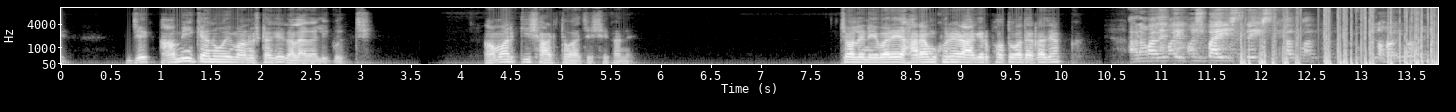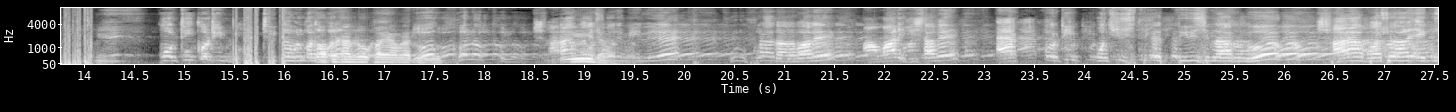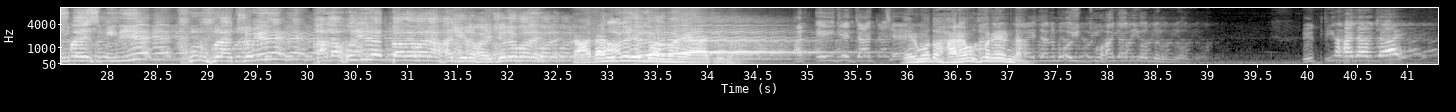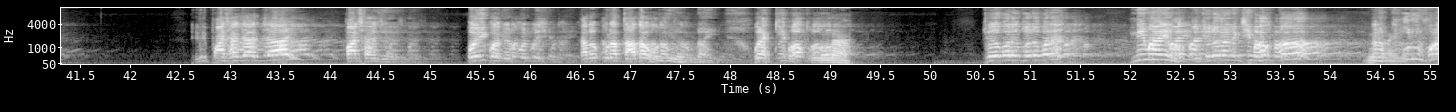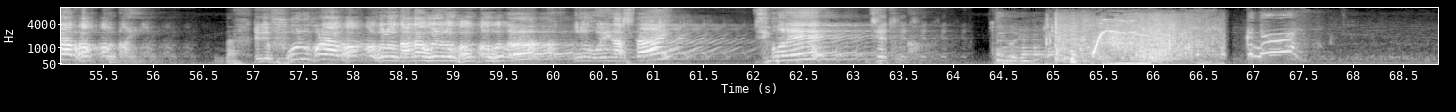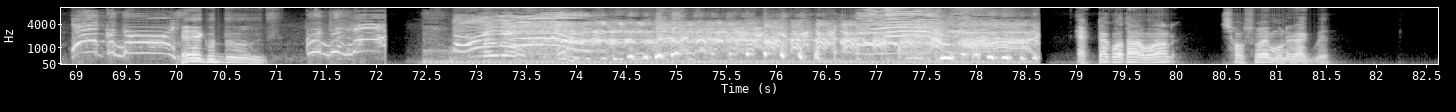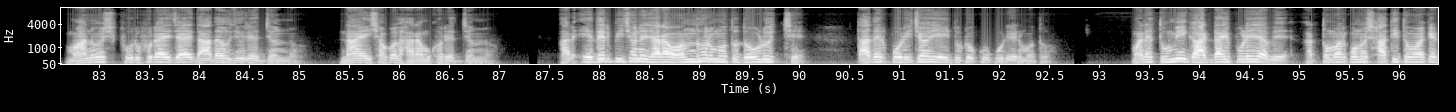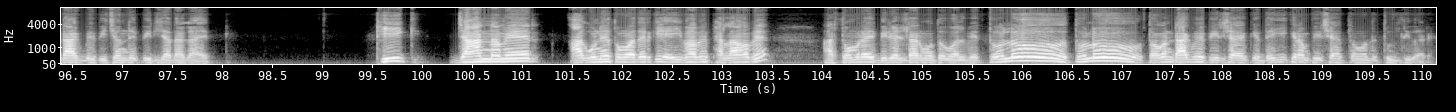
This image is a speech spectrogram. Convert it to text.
যে আমি কেন ওই মানুষটাকে গালাগালি করছি আমার কি স্বার্থ আছে সেখানে চলেন এবারে হারামখোরের আগের ফতোয়া দেখা যাক আর আমাদের একুশ বাইশ তেইশ হয়? কোটি কোটি লোক, ঠিক না কথা কতটা লোক হয় আমরা লক্ষ লক্ষ লোক। সারা বছর মিলিয়ে ফুরফুরা দরবারে আমার হিসাবে এক কোটি পঁচিশ থেকে তিরিশ লাখ লোক সারা বছর আর একুশ বাইশ মিলিয়ে ফুরফুরা জমিনে দাদা হুজুরের দরবারে হাজির হয়। জোরে বলে দাদা হুজুরের দরবারে হাজির হয়। আর এই যে যাচ্ছে এর মতো হারামখোরের না। জানব ওই দু হাজারই ওদের লোক। যদি তিন হাজার যায় যদি পাঁচ হাজার যায় ওই কজন করবে সে কারণ ওরা দাদা হুজুর নয়। ওরা কি ভক্ত? না। জোরে বলে জোরে বলে। নিমাই ভক্ত জোরে বলে কি ভক্ত? কারণ ফুরফুরা ভক্ত নয়। যদি ফুরফুরা ভক্ত হলো দাদা হুজুর ভক্ত হতো ওই রাস্তায় জীবনে যেত না। হে কুদ্দুস। একটা কথা আমার সবসময় মনে রাখবেন মানুষ ফুরফুরায় যায় দাদা হুজুরের জন্য, না এই সকল হারামখোরের জন্য। আর এদের পিছনে যারা অন্ধর মতো দৌড়চ্ছে, তাদের পরিচয় এই দুটো কুকুরের মতো। মানে তুমি গাড্ডায় পড়ে যাবে আর তোমার কোনো সাথী তোমাকে ডাকবে পিছন দিয়ে পীরজাদা গায়েব। ঠিক জাহান নামের আগুনে তোমাদেরকে এইভাবে ফেলা হবে আর তোমরা এই বিড়েলটার মতো বলবে, তোলো তোলো। তখন ডাকবে পীর সাহেবকে, দেখি কিরম পীর সাহেব তোমাদের তুলতে পারে।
